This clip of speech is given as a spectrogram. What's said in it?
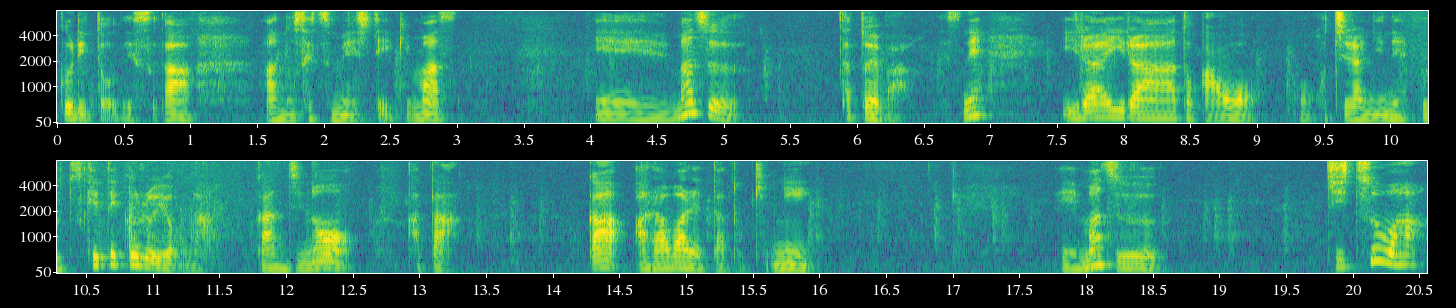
くりとですがあの説明していきます。えー、まず例えばですねイライラとかをこちらにねぶつけてくるような感じの方が現れた時に、えー、まず実は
